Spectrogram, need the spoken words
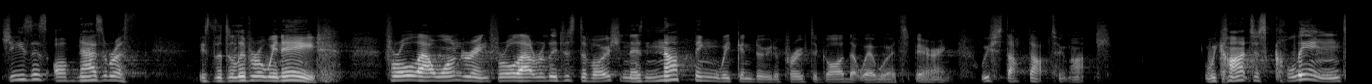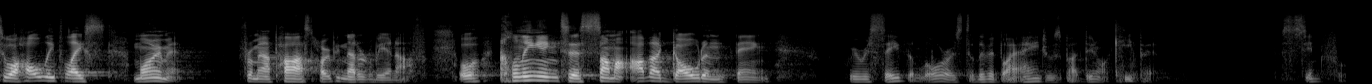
Jesus of Nazareth is the deliverer we need. For all our wandering, for all our religious devotion, there's nothing we can do to prove to God that we're worth sparing. We've stuffed up too much. We can't just cling to a holy place moment from our past, hoping that it'll be enough, or clinging to some other golden thing. We receive the law as delivered by angels, but do not keep it. Sinful.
